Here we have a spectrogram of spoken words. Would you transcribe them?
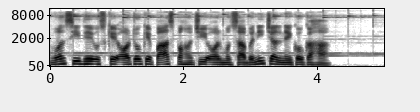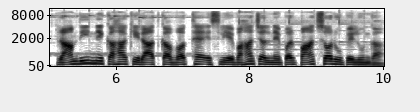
वह सीधे उसके ऑटो के पास पहुँची और मुसाबनी चलने को कहा। रामदीन ने कहा कि रात का वक्त है, इसलिए वहाँ चलने पर 500 रुपये लूँगा।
